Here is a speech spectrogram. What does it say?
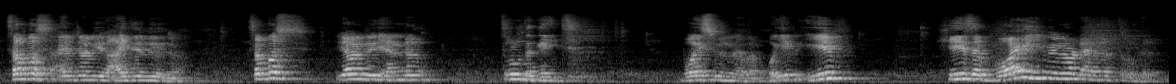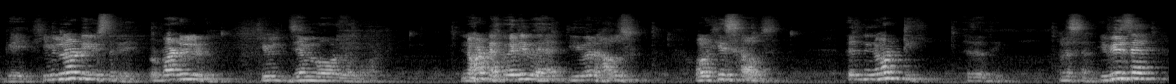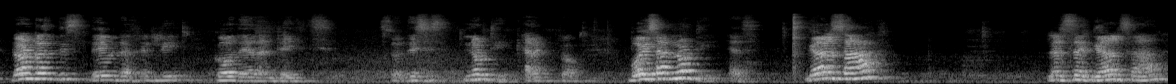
Suppose I tell you, I tell you, you know. Suppose you have to enter through the gate. Boys will never. If, if he is a boy, he will not enter through the gate. He will not use the gate. But what will you do? He will jump over the wall. Not everywhere, your house or his house. That is naughty. Is the thing. Understand? If you say, don't touch this, they will definitely go there and take it. So this is naughty character. Boys are naughty, yes. Girls are, let's say girls are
